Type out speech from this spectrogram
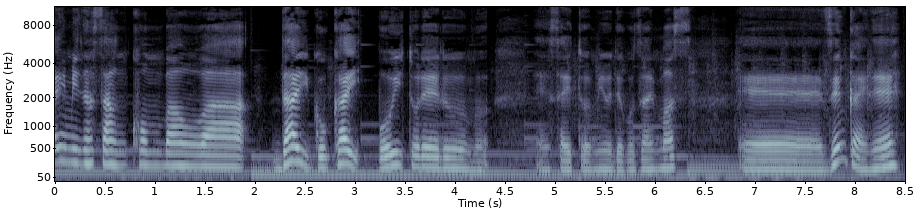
はい、皆さんこんばんは。第5回ボイトレルーム、えー、斉藤美優でございます、えー、前回ね、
